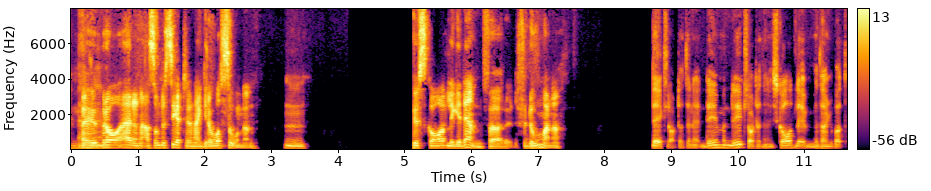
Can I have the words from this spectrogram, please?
Men, men hur bra är den? Alltså om du ser till den här gråzonen. Mm. Hur skadlig är den för, för domarna? Det är klart att den är, det är, men det är klart att den är skadlig med tanke på att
